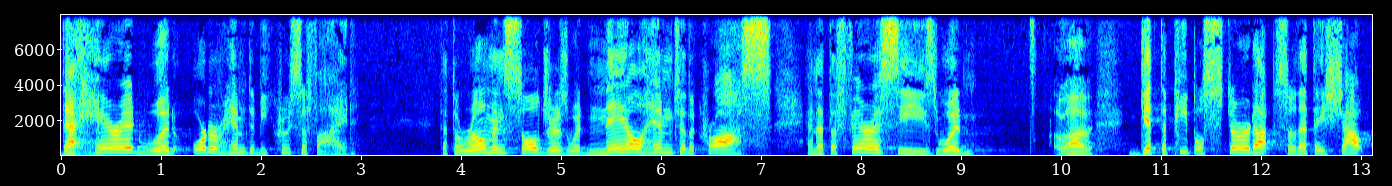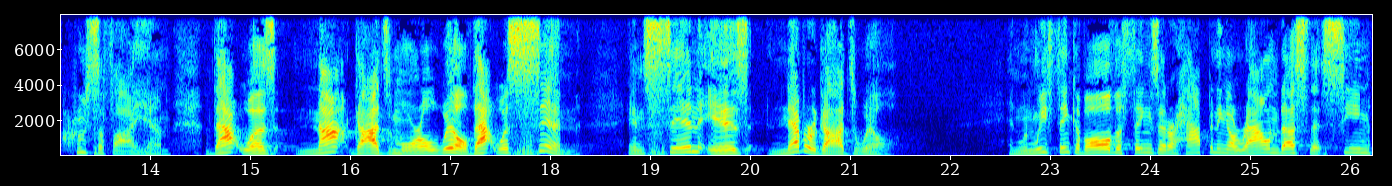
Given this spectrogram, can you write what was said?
that Herod would order him to be crucified, that the Roman soldiers would nail him to the cross, and that the Pharisees would uh, get the people stirred up so that they shout, Crucify him. That was not God's moral will, that was sin. And sin is never God's will. And when we think of all the things that are happening around us that seem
